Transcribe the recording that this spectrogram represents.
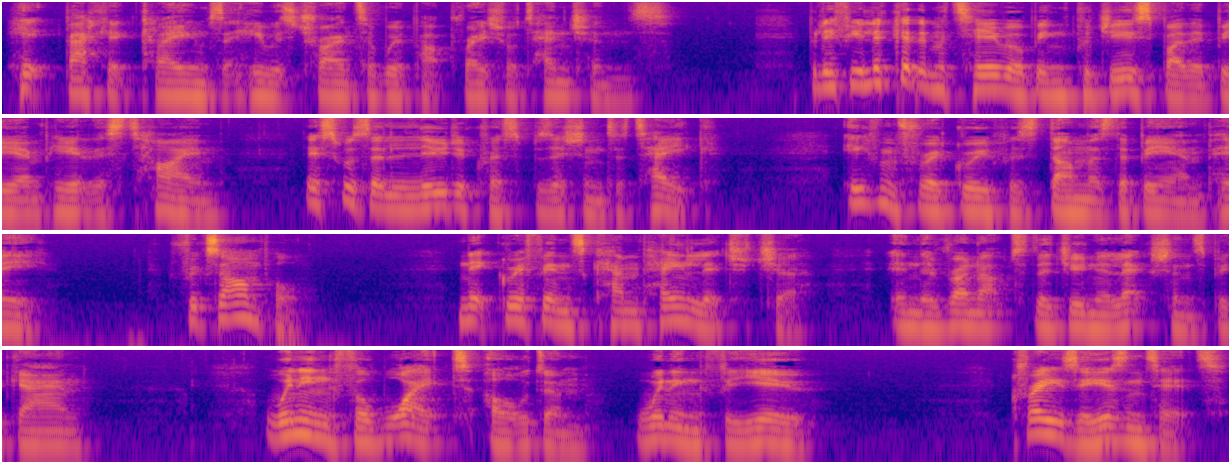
hit back at claims that he was trying to whip up racial tensions. But if you look at the material being produced by the BNP at this time, this was a ludicrous position to take, even for a group as dumb as the BNP. For example, Nick Griffin's campaign literature in the run up to the June elections began Winning for white, Oldham, winning for you. Crazy, isn't it?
